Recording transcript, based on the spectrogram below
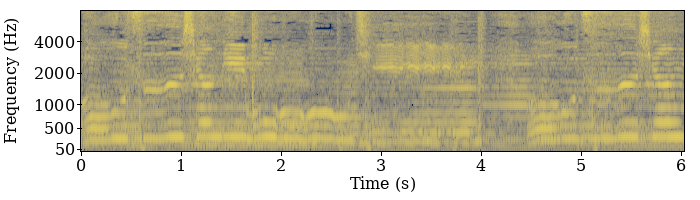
哦，慈祥的母亲，哦，慈祥。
